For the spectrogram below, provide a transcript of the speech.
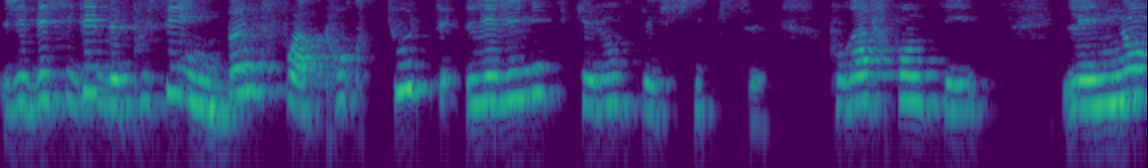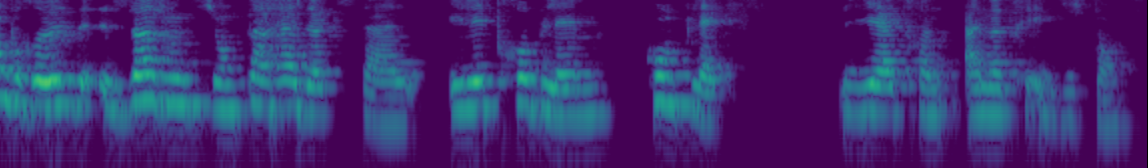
j'ai décidé de pousser une bonne fois pour toutes les limites que l'on se fixe pour affronter les nombreuses injonctions paradoxales et les problèmes complexes liés à, notre existence.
